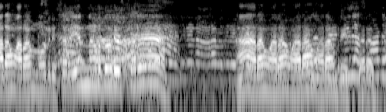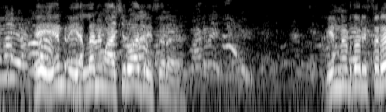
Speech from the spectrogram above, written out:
ಆರಾಮ್ ಆರಾಮ್ ನೋಡ್ರಿ ಸರ್. ಏನ್ ನಡ್ದವ್ರಿ ಸರ್? ಹಾ, ಆರಾಮ್ ಆರಾಮ್ ಆರಾಮ್ ಆರಾಮ್ ರೀ ಸರ್. ಏ, ಏನ್ರಿ, ಎಲ್ಲ ನಿಮ್ಮ ಆಶೀರ್ವಾದ ರೀ ಸರ್? ಏನ್ ನಡ್ದವ್ರಿ ಸರ್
